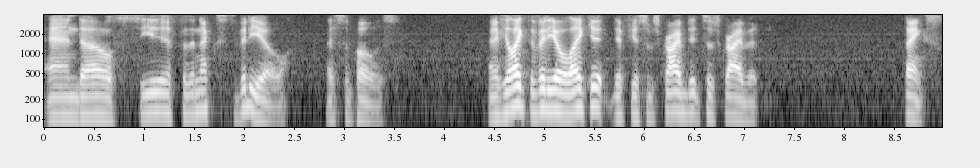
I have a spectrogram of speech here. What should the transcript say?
and I'll see you for the next video, I suppose. And if you like the video, like it. If you subscribed it, subscribe it. Thanks.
